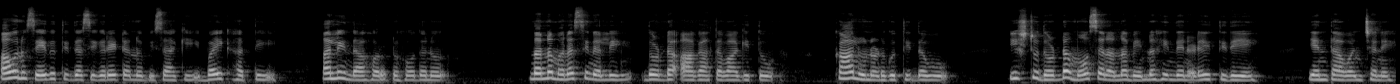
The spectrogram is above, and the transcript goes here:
ಅವನು ಸೇದುತ್ತಿದ್ದ ಸಿಗರೇಟನ್ನು ಬಿಸಾಕಿ ಬೈಕ್ ಹತ್ತಿ ಅಲ್ಲಿಂದ ಹೊರಟು ಹೋದನು. ನನ್ನ ಮನಸ್ಸಿನಲ್ಲಿ ದೊಡ್ಡ ಆಘಾತವಾಗಿತ್ತು. ಕಾಲು ನಡುಗುತ್ತಿದ್ದವು. ಇಷ್ಟು ದೊಡ್ಡ ಮೋಸ ನನ್ನ ಬೆನ್ನ ಹಿಂದೆ ನಡೆಯುತ್ತಿದೆಯೇ? ಎಂಥ ವಂಚನೆ.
